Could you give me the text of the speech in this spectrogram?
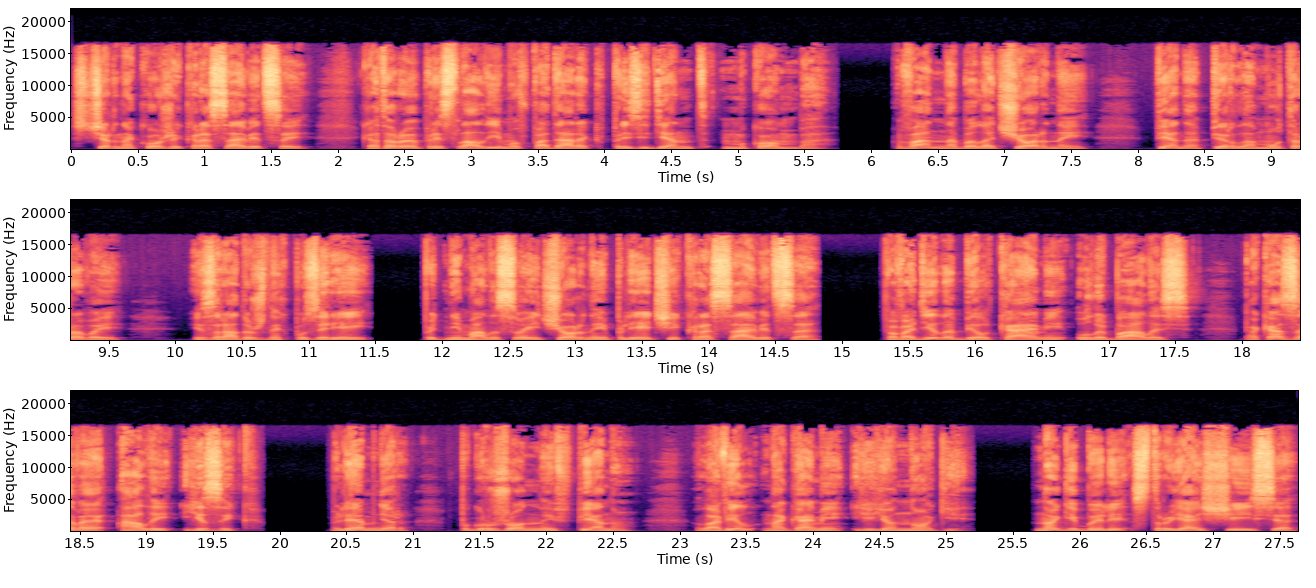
с чернокожей красавицей, которую прислал ему в подарок президент Мкомба. Ванна была черной, пена перламутровой, из радужных пузырей поднимала свои черные плечи красавица, поводила белками, улыбалась, показывая алый язык. Лемнер, погруженный в пену, ловил ногами ее ноги. Ноги были струящиеся,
